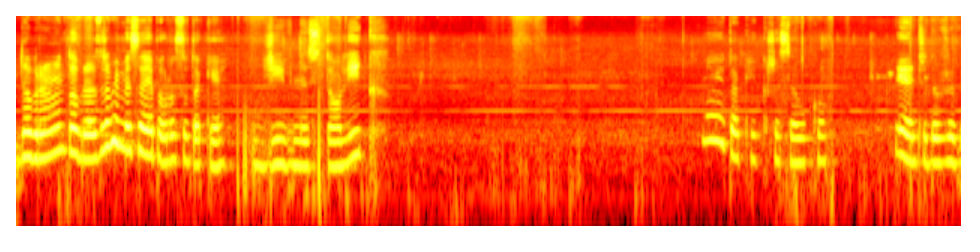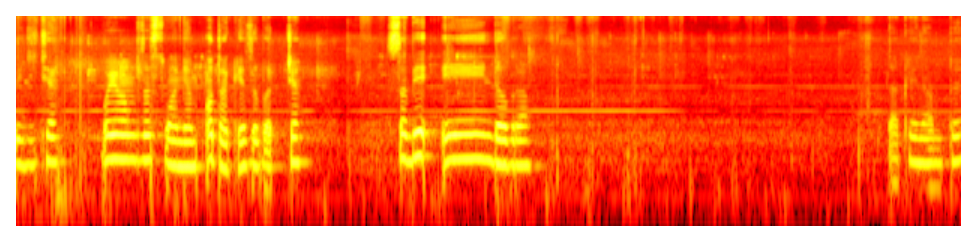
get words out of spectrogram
Dobra, no dobra, zrobimy sobie po prostu taki dziwny stolik. No i takie krzesełko. Nie wiem, czy dobrze widzicie, bo ja mam zasłaniam. O takie, zobaczcie. Sobie i dobra. Takie lampy.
